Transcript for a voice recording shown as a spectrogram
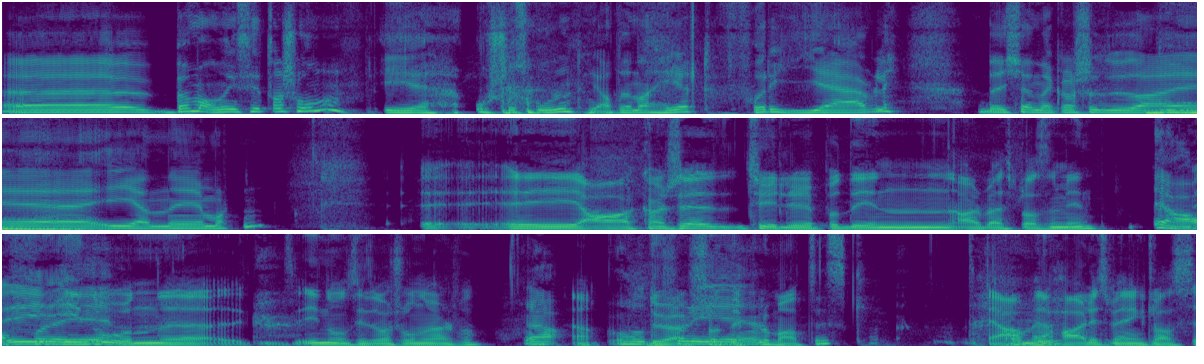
Eh, bemanningssituasjonen i Oslo-skolen, ja, den er helt for jævlig. Det kjenner kanskje du deg eh, igjen i, Morten? Eh, Ja, kanskje tydeligere på din arbeidsplass enn min. Ja, I, fordi- i, noen, eh, I noen situasjoner, i hvert fall. Ja, Ja. og Du er så diplomatisk. Ja, men jeg har liksom én klasse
